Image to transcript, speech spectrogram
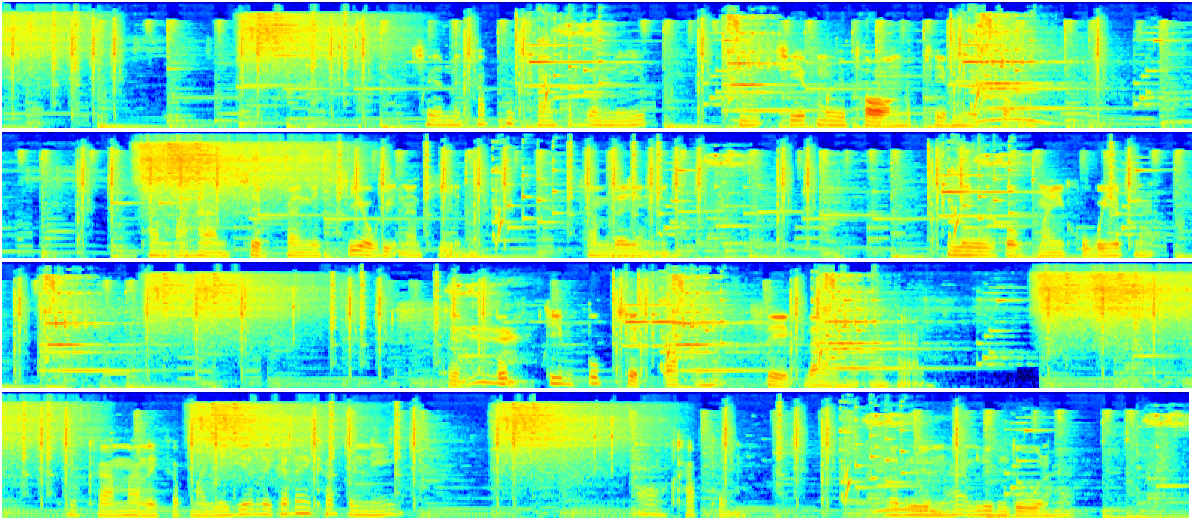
ชิญนะครับลูกค้าครับวันนี้เชฟมือทองครับเชฟมือทองทำอาหารเสร็จภายในเสี้ยววินาทีนะทำได้อย่างนี้เร็วกว่าไมโครเวฟนะเสร็จปุ๊บจิ้มปุ๊บเสร็จปั๊บนะฮะเสกได้ฮะอาหารลูกค้ามาเลยครับมาเยอะๆเลยก็ได้ครับวันนี้อ๋อครับผมเราลืมนะฮะลืมดูนะฮะ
